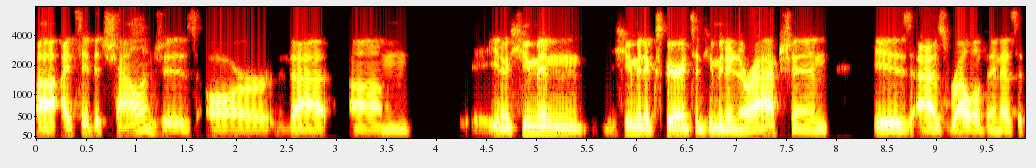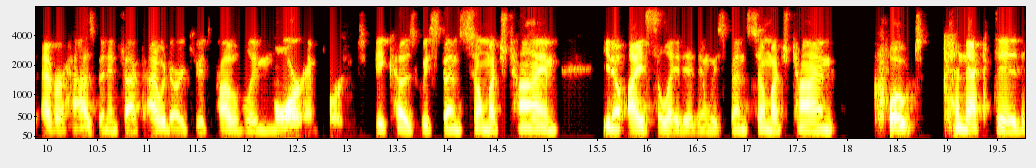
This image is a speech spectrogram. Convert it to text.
uh, I'd say the challenges are that um, you know human human experience and human interaction is as relevant as it ever has been. In fact, I would argue it's probably more important because we spend so much time you know isolated and we spend so much time quote connected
